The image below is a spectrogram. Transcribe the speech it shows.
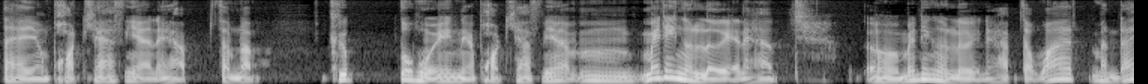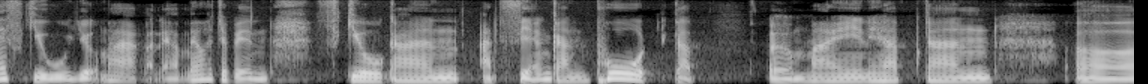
แต่อย่างพอดแคสต์เนี่ยนะครับสำหรับคือตัวผมเองเนี่ยพอดแคสต์เนี่ยไม่ได้เงินเลยนะครับเออไม่ได้เงินเลยนะครับ แต่ว่ามันได้ skill เยอะมากนะครับ ไม่ว่าจะเป็น skill การอัดเสียงการพูดกับเออไมค์นะครับ การเออ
